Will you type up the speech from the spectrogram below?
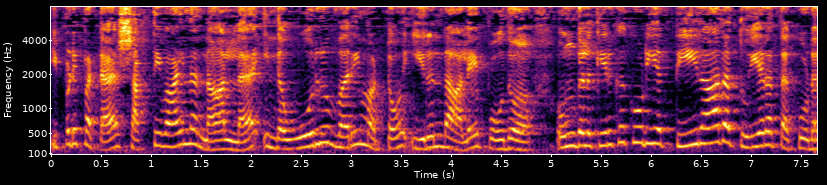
இப்படிப்பட்ட சக்தி வாய்ந்த நாள்ல இந்த ஒரு வரி மட்டும் இருந்தாலே போ போதும் உங்களுக்கு இருக்கக்கூடிய தீராத துயரத்தை கூட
